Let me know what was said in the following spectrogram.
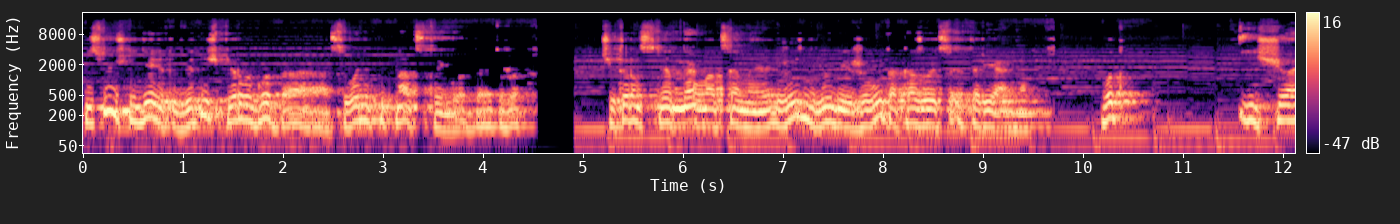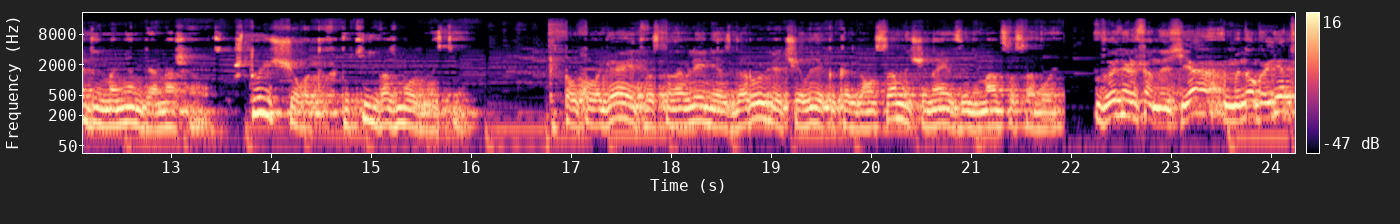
На сегодняшний день это 2001 год, да, а сегодня 2015 год, да, это уже 14 лет да. полноценной жизни люди живут, оказывается, это реально. Вот еще один момент для нашего. Что еще, вот, какие возможности предполагает восстановление здоровья человека, когда он сам начинает заниматься собой? Владимир Александрович, я много лет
